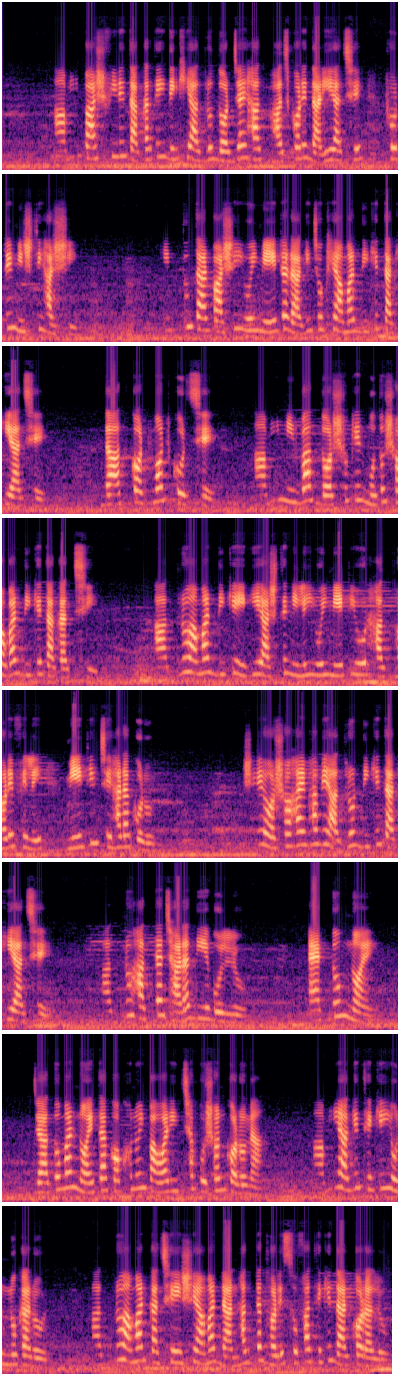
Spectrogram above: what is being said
আমি পাশ ফিরে তাকাতেই দেখি আদ্র দরজায় হাত ভাঁজ করে দাঁড়িয়ে আছে, ঠোঁটে মিষ্টি হাসি। কিন্তু তার পাশেই ওই মেয়েটা রাগী চোখে আমার দিকে তাকিয়ে আছে। দাঁত কটমট করছে। আমি নির্বাক দর্শকের মতো সবার দিকে তাকাচ্ছি। আদ্র আমার দিকে এগিয়ে আসতে নিলেই ওই মেয়েটি ওর হাত ধরে ফেলে মেয়েটির চেহারা করুন। সে অসহায়ভাবে আদ্রর দিকে তাকিয়ে আছে। আদ্র হাতটা ঝাড়া দিয়ে বলল, একদম নয়। যা তোমার নয় তা কখনোই পাওয়ার ইচ্ছা পোষণ করো না। আমি আগে থেকেই অন্য কারোর। আদ্র আমার কাছে এসে আমার ডান হাতটা ধরে সোফা থেকে দাঁড় করালো।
